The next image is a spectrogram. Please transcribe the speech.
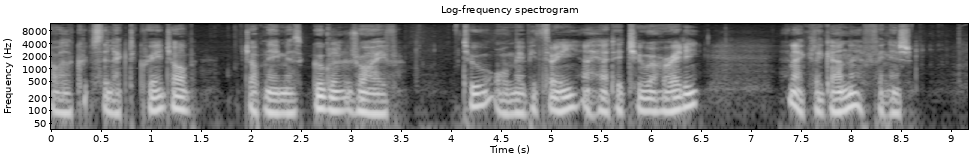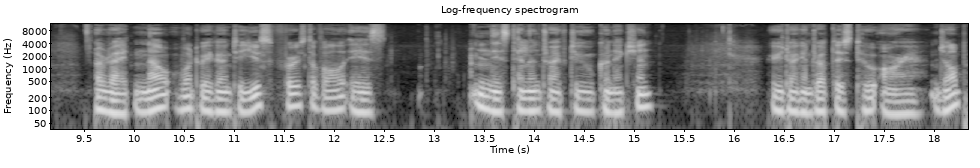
I will select create job. Job name is Google Drive two or maybe three. I had it two already. And I click on finish. Alright, now what we're going to use first of all is this Talend Drive 2 connection. We drag and drop this to our job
